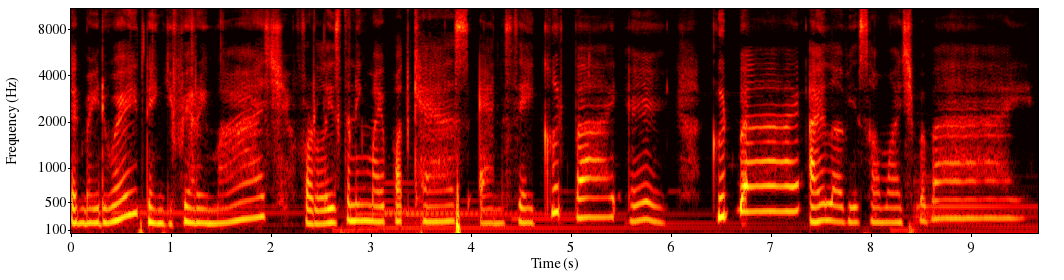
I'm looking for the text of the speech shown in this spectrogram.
Dan by the way, thank you very much for listening my podcast and say goodbye. Hey, goodbye. I love you so much. Bye bye.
